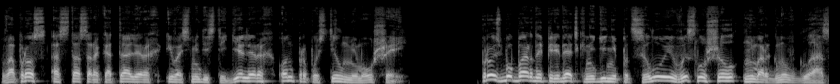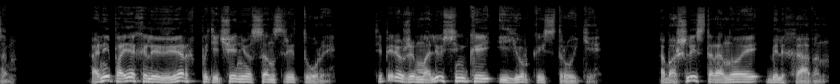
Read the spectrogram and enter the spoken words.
Вопрос о 140 талерах и 80 геллерах он пропустил мимо ушей. Просьбу Барда передать княгине поцелуи выслушал, не моргнув глазом. Они поехали вверх по течению Сансритуры теперь уже малюсенькой и юркой струйки. Обошли стороной Бельхавен.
